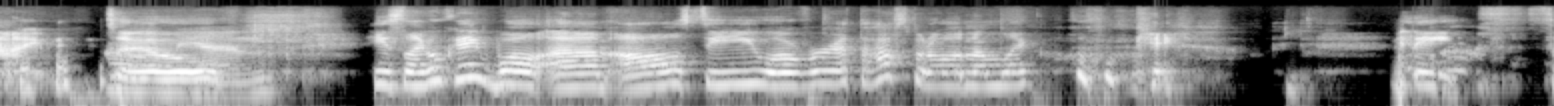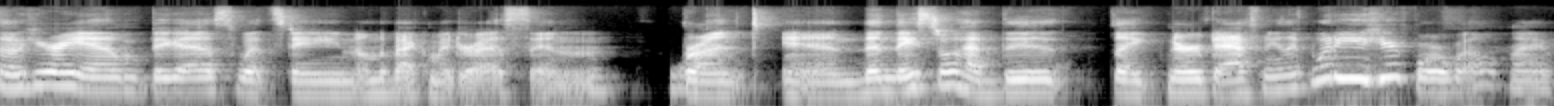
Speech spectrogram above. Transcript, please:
time. Oh, So man. he's like, okay, well, um, I'll see you over at the hospital. And I'm like, okay, thanks. so here I am, big ass wet stain on the back of my dress and front. And then they still had the like nerve to ask me, like, what are you here for? Well, my,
